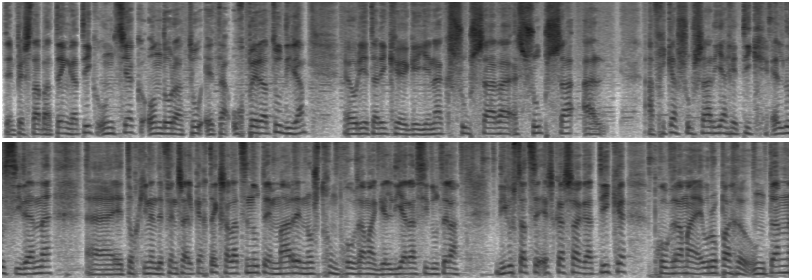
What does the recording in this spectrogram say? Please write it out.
tempesta baten gatik untziak ondoratu eta urperatu dira horietarik gehienak subsara, subsara, Afrika subsahariaretik heldu ziren. Uh, etorkinen defensa elkartek salatzen dute Mare Nostrum programa geldiarazi dutela. Dirustatze eskasagatik programa Europar untan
